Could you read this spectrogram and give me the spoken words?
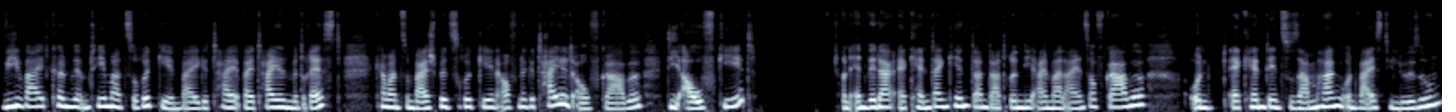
Wie weit können wir im Thema zurückgehen? Bei, bei Teilen mit Rest kann man zum Beispiel zurückgehen auf eine geteilt Aufgabe, die aufgeht und entweder erkennt dein Kind dann da drin die Einmal-Eins-Aufgabe und erkennt den Zusammenhang und weiß die Lösung.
